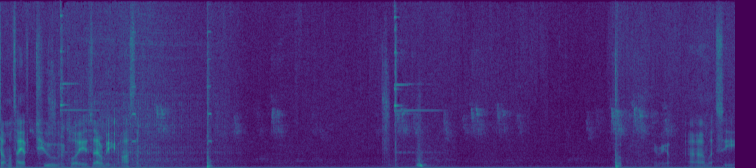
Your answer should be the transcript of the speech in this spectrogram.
Something once I have two employees. That'll be awesome. Oh, here we go. Um, let's see.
